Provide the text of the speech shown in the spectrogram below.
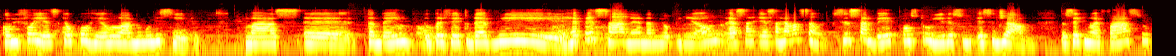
como foi esse que ocorreu lá no município. Mas é, também o prefeito deve repensar, né, na minha opinião, essa, essa relação. Ele precisa saber construir esse, esse diálogo. Eu sei que não é fácil,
